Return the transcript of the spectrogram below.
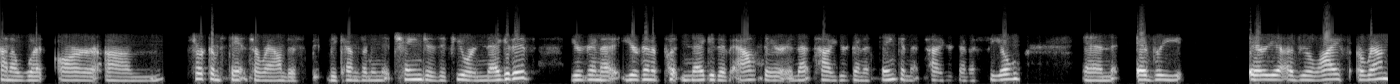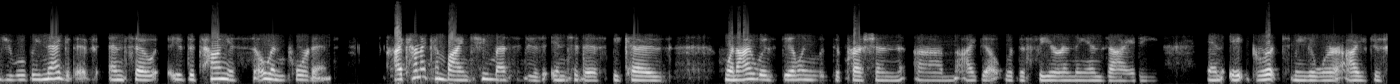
kind of what our um, circumstance around us becomes. I mean, it changes. If you are negative, you're gonna you're gonna put negative out there, and that's how you're gonna think, and that's how you're gonna feel, and every area of your life around you will be negative. And so the tongue is so important. I kind of combine two messages into this because when I was dealing with depression, um, I dealt with the fear and the anxiety, and it gripped me to where I just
